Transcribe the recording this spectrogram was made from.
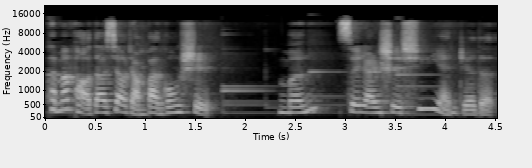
他们跑到校长办公室，门虽然是虚掩着的，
